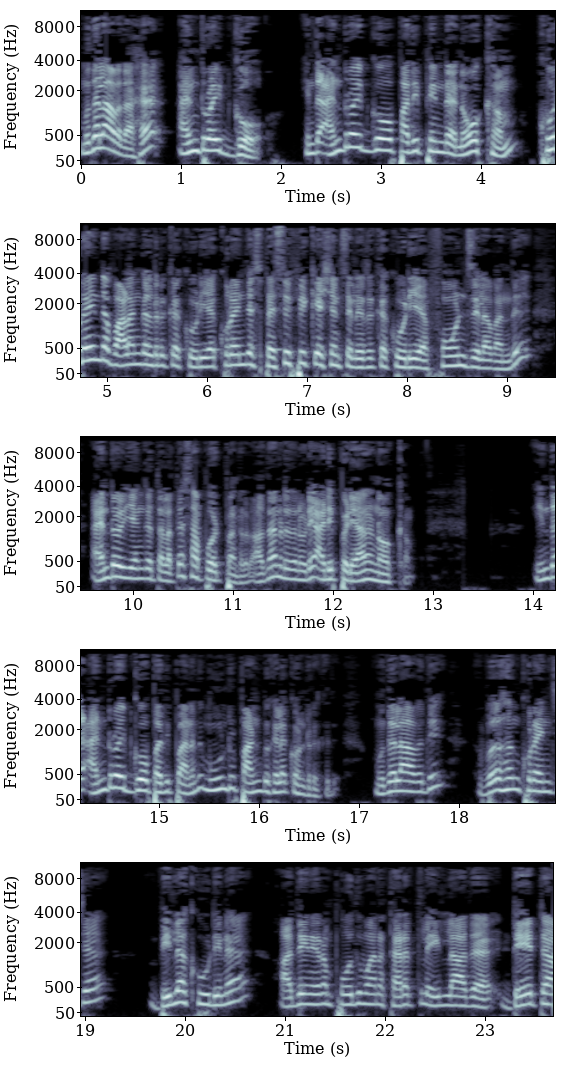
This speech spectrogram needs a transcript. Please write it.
முதலாவதாக ஆண்ட்ராய்டு கோ இந்த ஆண்ட்ராய்டு கோ பதிப்பின்ற நோக்கம் குறைந்த வளங்கள் இருக்கக்கூடிய குறைந்த ஸ்பெசிபிகேஷன்ஸில் இருக்கக்கூடிய போன்ஸில் வந்து ஆண்ட்ராய்டு இயங்குதளத்தை சப்போர்ட் பண்றது. அதுதான் இதனுடைய அடிப்படையான நோக்கம். இந்த அண்ட்ராய்ட் கோ பதிப்பானது மூன்று பண்புகளை கொண்டிருக்குது. முதலாவது வேகம் குறைஞ்ச வில கூடின அதே நேரம் போதுமான தரத்தில் இல்லாத டேட்டா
